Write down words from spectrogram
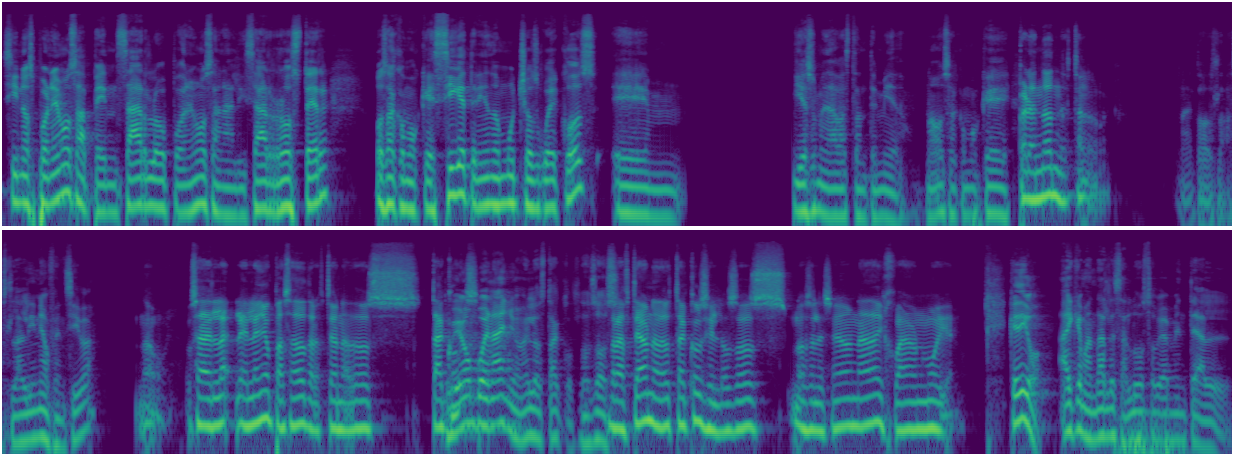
si nos ponemos a pensarlo, ponemos a analizar roster, o sea, como que sigue teniendo muchos huecos eh, y eso me da bastante miedo, ¿no? O sea, como que ¿Pero en dónde están los huecos? no, en todos lados. La línea ofensiva. No, güey. O sea, el, el año pasado draftearon a dos tacos. Tuvieron un buen año en los tacos, los dos. Draftearon a dos tacos y los dos no seleccionaron nada y jugaron muy bien. ¿Qué digo? Hay que mandarle saludos, obviamente, al,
